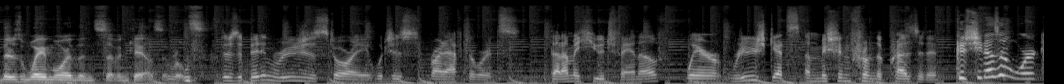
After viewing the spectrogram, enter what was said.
there's way more than seven chaos emeralds. There's a bit in Rouge's story, which is right afterwards, that I'm a huge fan of, where Rouge gets a mission from the president. Because she doesn't work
